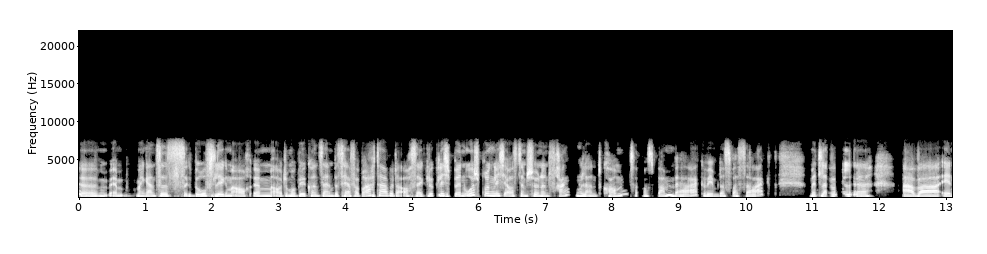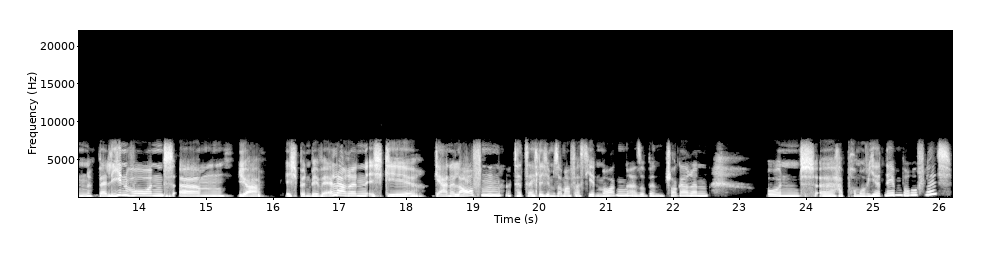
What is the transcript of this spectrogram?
ähm, mein ganzes Berufsleben auch im Automobilkonzern bisher verbracht habe, da auch sehr glücklich bin, ursprünglich aus dem schönen Frankenland kommt, aus Bamberg, wem das was sagt, mittlerweile aber in Berlin wohnt. Ähm, ja, ich bin BWLerin, ich gehe gerne laufen, tatsächlich im Sommer fast jeden Morgen, also bin Joggerin und äh, habe promoviert nebenberuflich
